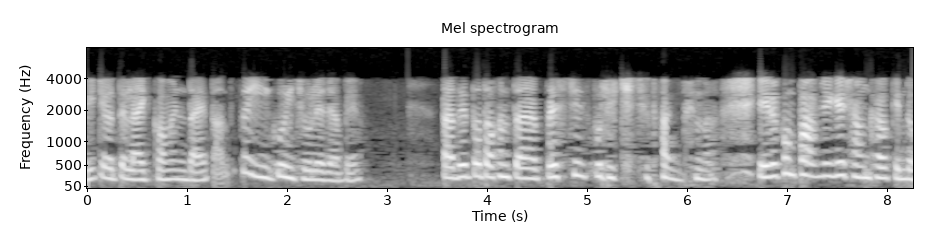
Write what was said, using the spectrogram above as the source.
ভিডিওতে লাইক কমেন্ট দেয়, তাদের তো ইগোই চলে যাবে। তাদের তো তখন প্রেস্টিজ বলে কিছু থাকবে না। এরকম পাবলিকের সংখ্যাও কিন্তু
